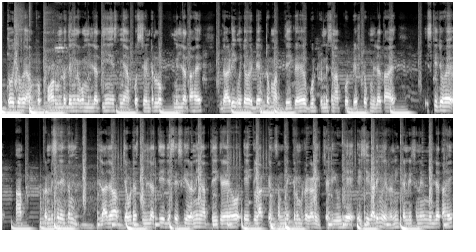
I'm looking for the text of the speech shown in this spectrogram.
दो जो है, आपको पावर विंडो देखने को मिल जाती है। इसमें आपको सेंटर लॉक मिल जाता है। गाड़ी में जो है डेस्कटॉप आप देख रहे हो गुड कंडीशन आपको डेस्कटॉप मिल जाता है। इसकी जो है, आप कंडीशन एकदम लाजवाब ज़बरदस्त मिल जाती है, जैसे इसकी रनिंग आप देख रहे हो, एक लाख के समथिंग किलोमीटर गाड़ी चली हुई है। ऐसी गाड़ी में रनिंग कंडीशन में मिल जाता है।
